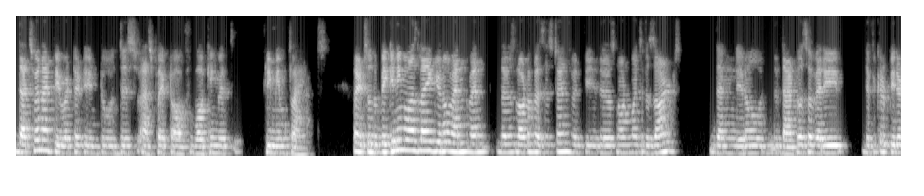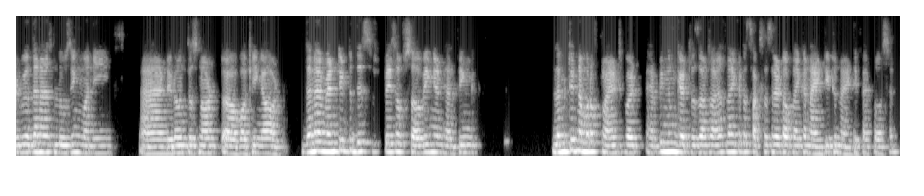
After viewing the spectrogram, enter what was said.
that's when i pivoted into this aspect of working with premium clients. Right so the beginning was like you know when when there was a lot of resistance when there was not much results then you know that was a very difficult period where then i was losing money and you know was not uh, working out then i went into this space of serving and helping limited number of clients but helping them get results i was like at a success rate of like a 90 to 95 percent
